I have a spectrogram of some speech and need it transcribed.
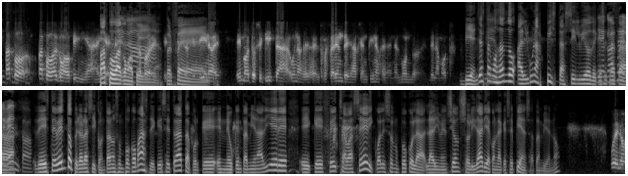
sí, Papo, Papo va como piña. Papo va eh, como piña. Perfecto. Es, motociclista, uno de los referentes argentinos en el mundo de la moto. Bien, ya estamos Bien. dando algunas pistas, Silvio, de, De qué se trata de este evento, pero ahora sí, contanos un poco más de qué se trata, por qué en Neuquén también adhiere, eh, qué fecha va a ser y cuáles son un poco la, la dimensión solidaria con la que se piensa también, ¿no? Bueno,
